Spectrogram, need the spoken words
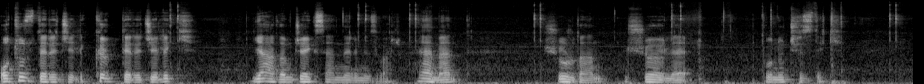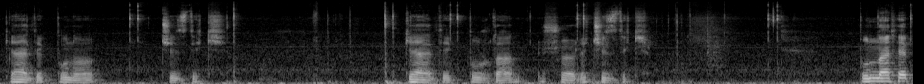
30 derecelik 40 derecelik yardımcı eksenlerimiz var. Hemen şuradan şöyle bunu çizdik. Geldik bunu çizdik. Geldik buradan şöyle çizdik. Bunlar hep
